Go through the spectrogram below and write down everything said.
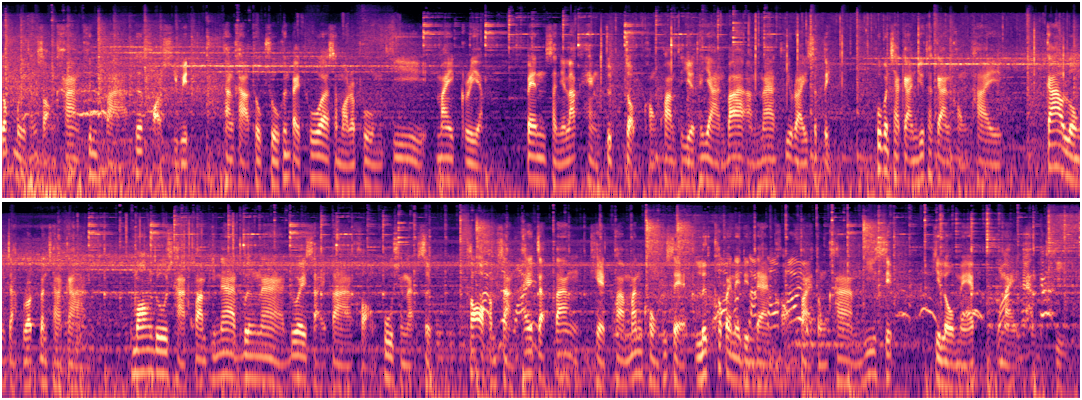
ยกมือทั้งสองข้างขึ้นฟ้าเพื่อขอชีวิต ทางข่าวถูกชูขึ้นไปทั่วสมรภูมิที่ไม่เกรียม เป็นสัญลักษณ์แห่งจุดจบของความทะเยอทะยานบ้าอำนาจที่ไร้สติ ผู้บัญชาการยุทธการของไทยก้าวลงจากรถบัญชาการ มองดูฉากความพินาศเบื้องหน้าด้วยสายตาของผู้ชนะศึกเขาออกคำสั่งให้จัดตั้งเขตความมั่นคงพิเศษ ลึกเข้าไปในดินแดนของฝ่ายตรงข้าม 20 กิโลเมตรในทันที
